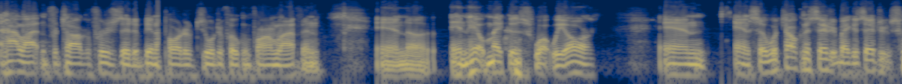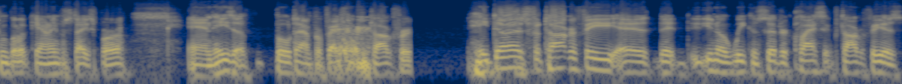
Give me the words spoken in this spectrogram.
highlighting photographers that have been a part of Georgia folk and farm life and and uh, and help make us what we are. And and so we're talking to Cedric Bacon. Cedric's from Bulloch County, from Statesboro, and he's a full time professional photographer. He does photography as that you know we consider classic photography as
